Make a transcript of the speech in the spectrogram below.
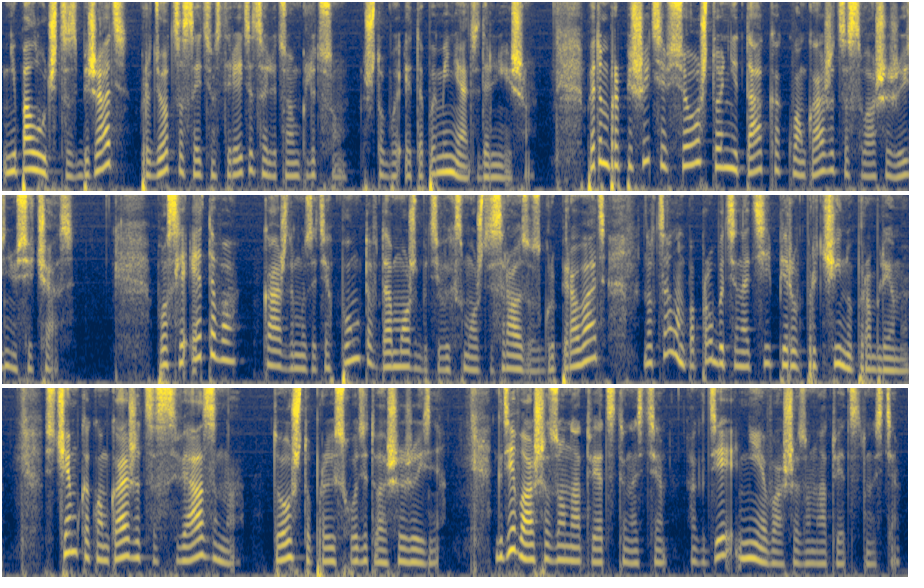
не получится сбежать, придется с этим встретиться лицом к лицу, чтобы это поменять в дальнейшем. Поэтому пропишите все, что не так, как вам кажется с вашей жизнью сейчас. После этого каждому из этих пунктов, да, может быть, вы их сможете сразу сгруппировать, но в целом попробуйте найти первопричину проблемы. С чем, как вам кажется, связано то, что происходит в вашей жизни. Где ваша зона ответственности, а где не ваша зона ответственности –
